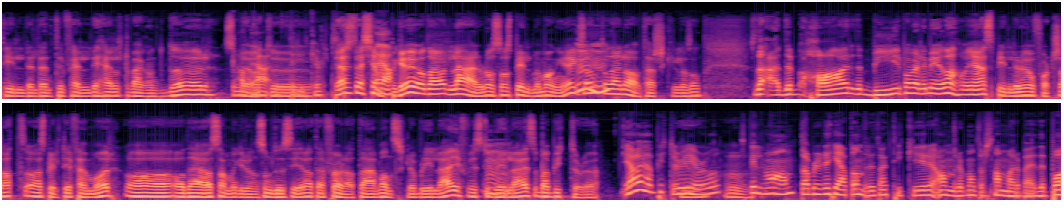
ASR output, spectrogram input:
tildelt en tilfeldig helt hver gang du dør. Som Ja, det er du dritkult. Jeg syns det er kjempegøy, og da lærer du også å spille med mange, ikke sant? Mhm. og det er lavterskel og sånn. Så det, er, det har Det byr på veldig mye, da. Og jeg spiller det jo fortsatt, og jeg har spilt det i fem år. Og, og det er jo samme grunn som du sier, at jeg føler at det er vanskelig å bli lei. For hvis du Mm. blir lei, så bare bytter du. Ja, ja, bytter du hero. Mm. Spiller noe annet. Da blir det helt andre taktikker, andre måter å samarbeide på.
